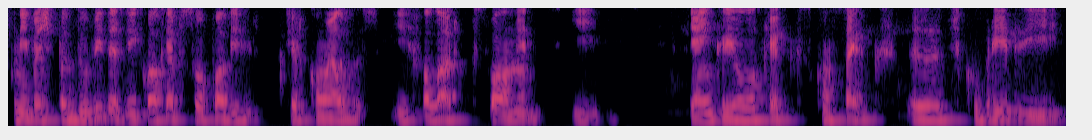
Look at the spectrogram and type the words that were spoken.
disponíveis para dúvidas e qualquer pessoa pode ir ter com elas e falar pessoalmente e, e é incrível o que é que se consegue uh, descobrir e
